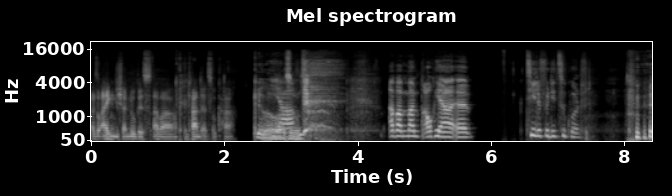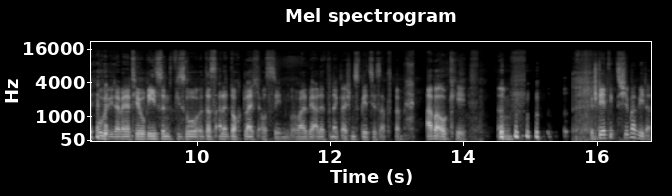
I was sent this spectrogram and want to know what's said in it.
Also eigentlich Anubis, aber getarnt als OK. Genau. ja. Also, Aber man braucht ja äh, Ziele für die Zukunft. Wo wir wieder bei der Theorie sind, wieso das alle doch gleich aussehen, weil wir alle von der gleichen Spezies abstammen. Aber okay. Ähm, bestätigt sich immer wieder.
